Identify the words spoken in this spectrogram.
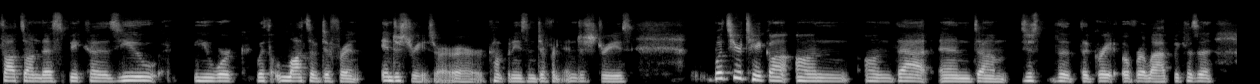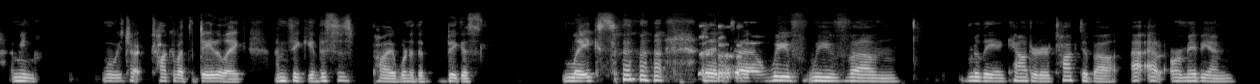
thoughts on this because you you work with lots of different industries or, or companies in different industries. What's your take on on, on that and um, just the the great overlap? Because uh, I mean, when we talk, talk about the data lake, I'm thinking this is probably one of the biggest lakes that uh, we've we've um, really encountered or talked about. At, or maybe I'm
